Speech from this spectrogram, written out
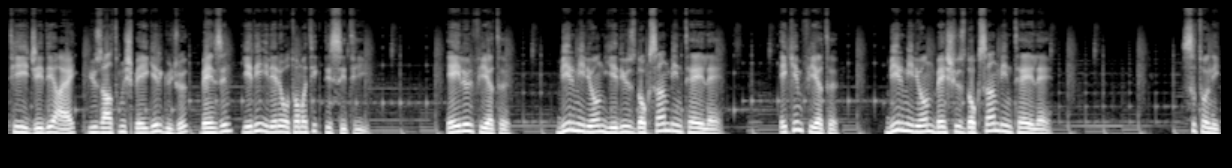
TGDI, 160 beygir gücü, benzin, 7 ileri otomatik DCT. Eylül fiyatı 1 milyon 790 bin TL. Ekim fiyatı 1 milyon 590 bin TL. Stonic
